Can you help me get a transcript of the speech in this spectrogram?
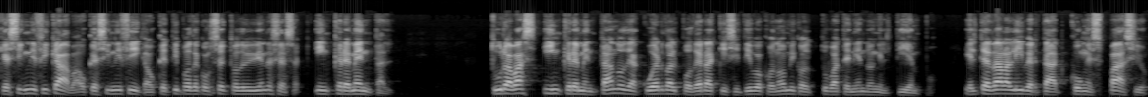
¿Qué significaba o qué significa o qué tipo de concepto de vivienda es ese? Incremental tú la vas incrementando de acuerdo al poder adquisitivo económico que tú vas teniendo en el tiempo. Él te da la libertad con espacio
